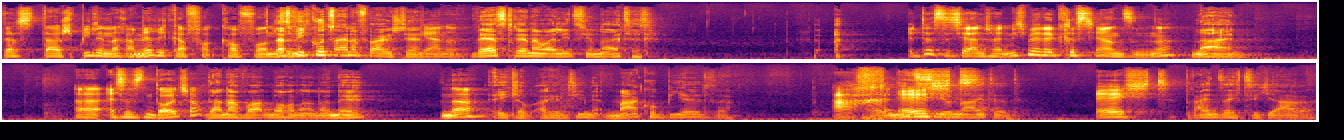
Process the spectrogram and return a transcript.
dass da Spiele nach Amerika verkauft worden lass sind, mich kurz eine Frage stellen. Gerne. Wer ist Trainer bei Leeds United? das ist ja anscheinend nicht mehr der Christiansen, ne? Nein, Äh, es ist ein Deutscher, danach war noch ein anderer. Nee, ne? ich glaube Argentinier. Marco Bielsa. Ach, Leeds echt? United. Echt? 63 Jahre.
